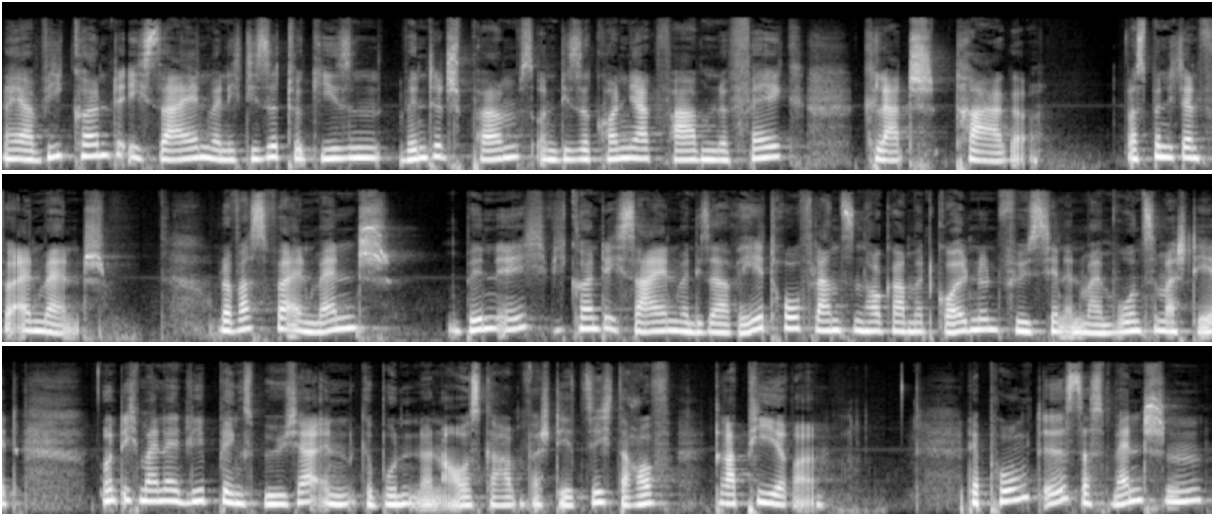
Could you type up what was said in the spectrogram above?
naja, wie könnte ich sein, wenn ich diese türkisen Vintage Perms und diese cognacfarbene Fake Klatsch trage? Was bin ich denn für ein Mensch? Oder was für ein Mensch bin ich? Wie könnte ich sein, wenn dieser Retro-Pflanzenhocker mit goldenen Füßchen in meinem Wohnzimmer steht und ich meine Lieblingsbücher in gebundenen Ausgaben, versteht sich, darauf drapiere? Der Punkt ist, dass Menschen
